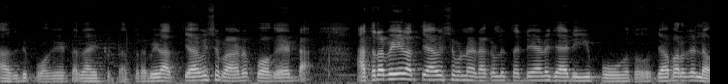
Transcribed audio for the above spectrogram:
അതിന് പോകേണ്ടതായിട്ടുണ്ട്. അത്രമേൽ അത്യാവശ്യമാണ് പോകേണ്ട. അത്രമേൽ അത്യാവശ്യമുള്ള ഇടങ്ങളിൽ തന്നെയാണ് ഞാൻ ഈ പോകുന്നത്. ഞാൻ പറഞ്ഞല്ലോ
